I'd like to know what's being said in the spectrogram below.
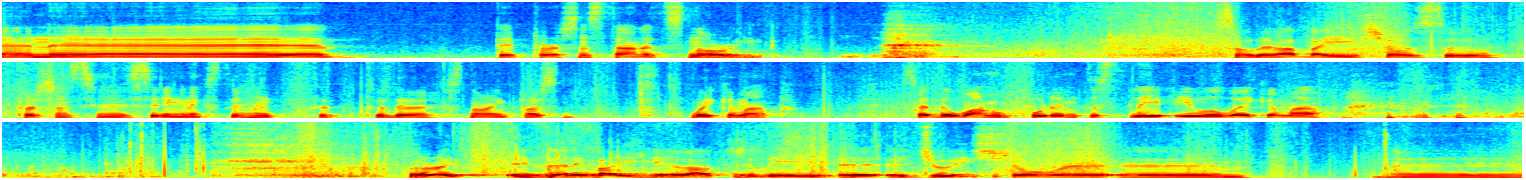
And uh, the person started snoring. So the rabbi shows the person sitting next to him, to, to the snoring person, wake him up. Said the one who put him to sleep, he will wake him up. All right, is anybody here actually a, a Jewish or a, um, a,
